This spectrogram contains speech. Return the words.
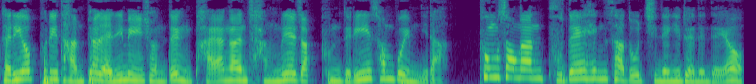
barrier free 단편 애니메이션 등 다양한 장르의 작품들이 선보입니다. 풍성한 부대 행사도 진행이 되는데요.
